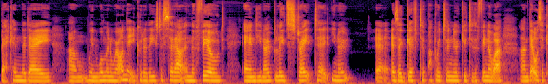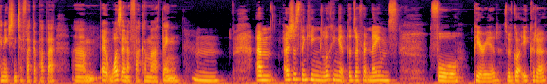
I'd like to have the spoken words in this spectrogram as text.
back in the day, um, when women were on their ikura, they used to sit out in the field and you know bleed straight to you know. Uh, as a gift to Papatuanuku to the whenua, um, that was a connection to whakapapa. Um, it wasn't a whakama thing. Um, I was just thinking, looking at the different names for period. So we've got ikura,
